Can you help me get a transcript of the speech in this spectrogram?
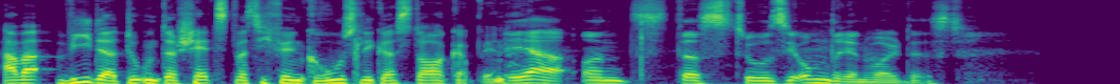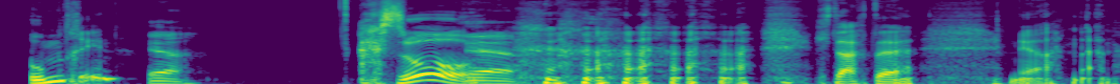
Aber wieder, du unterschätzt, was ich für ein gruseliger Stalker bin. Ja, und dass du sie umdrehen wolltest. Umdrehen? Ja. Ach so. Ja. Ich dachte, ja, nein.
